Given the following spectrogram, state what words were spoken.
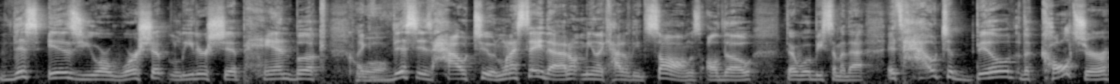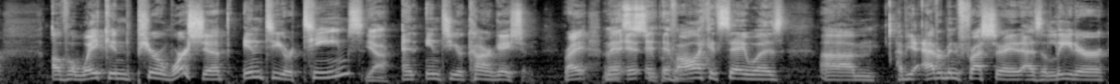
This is your worship leadership handbook. Cool. Like this is how to, and when I say that, I don't mean like how to lead songs, although there will be some of that. It's how to build the culture of awakened pure worship into your teams, yeah. and into your congregation. Right? I mean, if, if cool. all I could say was um, have you ever been frustrated as a leader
